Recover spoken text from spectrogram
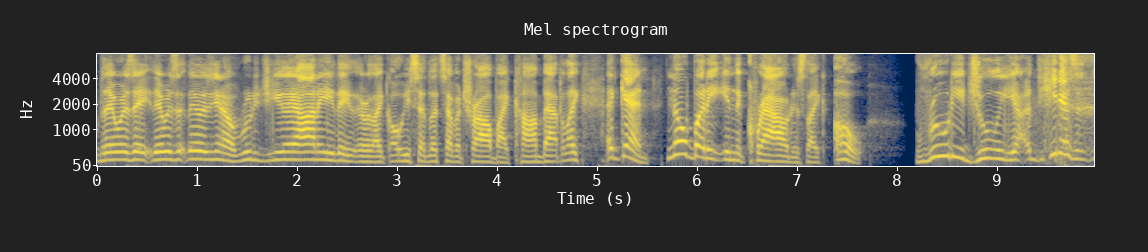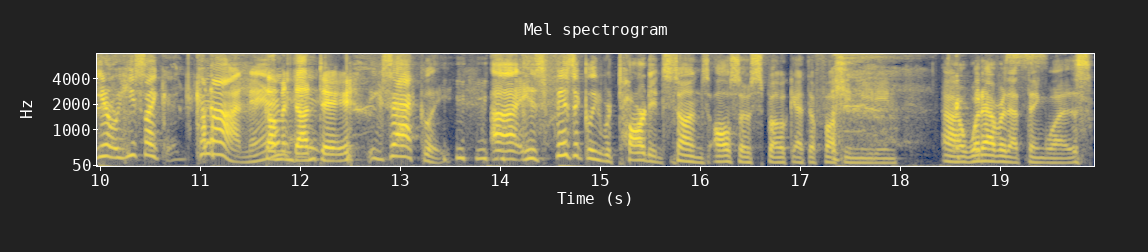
there was a there was a, there was you know Rudy Giuliani. They, they were like, oh, he said let's have a trial by combat. But like again, nobody in the crowd is like, oh, Rudy Giuliani. He doesn't. You know, he's like, come on, man. Commandante. Exactly. uh, his physically retarded sons also spoke at the fucking meeting. Uh, whatever that thing was.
